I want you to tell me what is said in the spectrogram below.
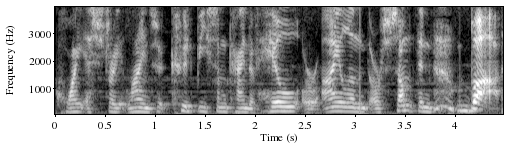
quite a straight line, so it could be some kind of hill or island or something. But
